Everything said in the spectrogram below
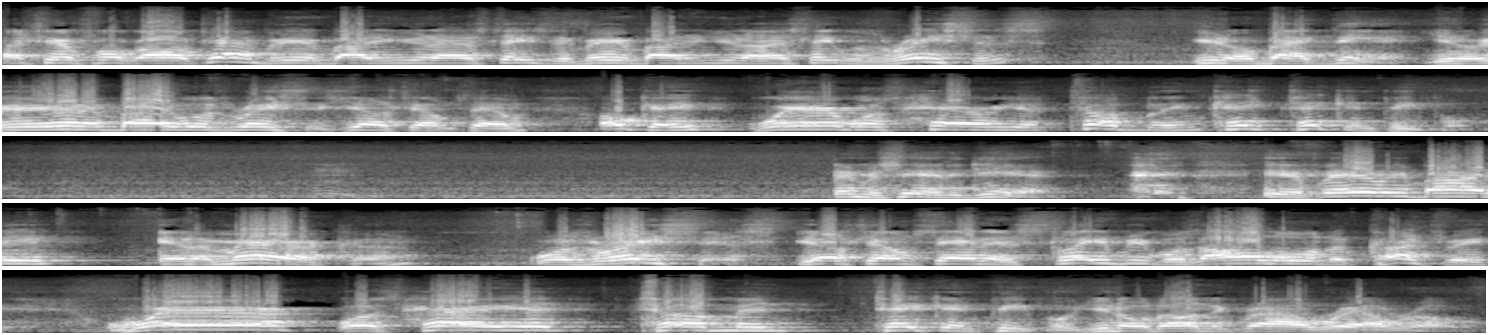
I tell folk all the time, everybody in the United States, if everybody in the United States was racist, you know, back then, you know, everybody was racist. You understand what I'm saying? Okay, where was Harriet Tubman taking people? Let me say it again. if everybody in America was racist, you know what I'm saying, and slavery was all over the country, where was Harriet Tubman taking people? You know, the Underground Railroad.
